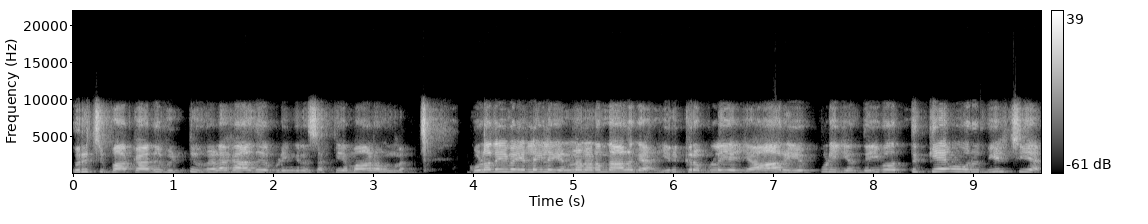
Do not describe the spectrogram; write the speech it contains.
பிரிச்சு பார்க்காது விட்டு விலகாது அப்படிங்கிற சத்தியமான உண்மை. குலதெய்வ எல்லையில என்ன நடந்தாலுங்க இருக்கிற பிள்ளைய யார் எப்படி என் தெய்வத்துக்கே ஒரு வீழ்ச்சிய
